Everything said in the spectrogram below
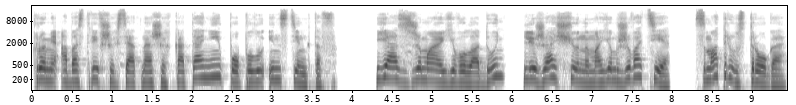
кроме обострившихся от наших катаний по полу инстинктов. Я сжимаю его ладонь, лежащую на моем животе, смотрю строго.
